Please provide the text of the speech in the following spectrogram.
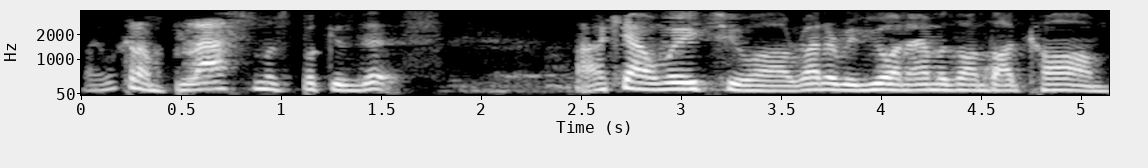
Like, what kind of blasphemous book is this? I can't wait to uh, write a review on Amazon.com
